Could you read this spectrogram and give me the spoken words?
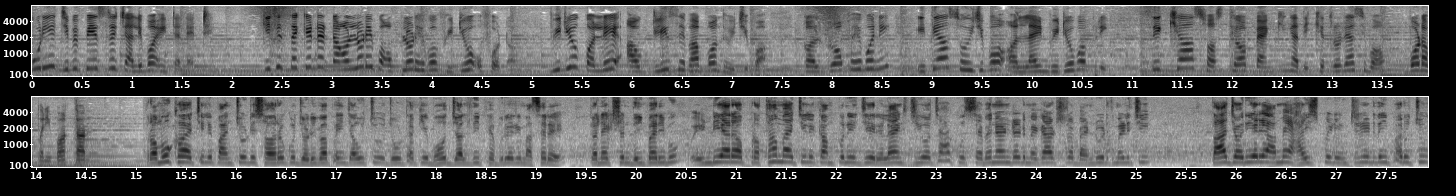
କୋଡ଼ିଏ ଜିବିପିଏସ୍ରେ ଚାଲିବ ଇଣ୍ଟରନେଟ୍ କିଛି ସେକେଣ୍ଡରେ ଡାଉନଲୋଡ୍ ଏବଂ ଅପଲୋଡ୍ ହେବ ଭିଡିଓ ଓ ଫଟୋ ଭିଡିଓ କଲେ ଆଉ ଗ୍ଲିସ୍ ହେବା ବନ୍ଦ ହୋଇଯିବ कल ड्रप हेबनी इतिहास होइजिबो ऑनलाइन शिक्षा स्वास्थ्य बैंकिंग आदि क्षेत्र में आसीबो बडो परिवर्तन प्रमुख एक्चुअली पांचोटी शहर को जोड़ीबा पई जाउचू जोटा की बहुत जल्दी फेब्रुवारी मासे रे कनेक्शन दे पारिबो इंडिया रो प्रथम एक्चुअली कंपनी जे रिलायंस जियो जाकू 700 मेगाहर्ट्ज रो बैंडविड्थ मिलिची ता जरिए रे आमे इंटरनेट दे पारुचू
